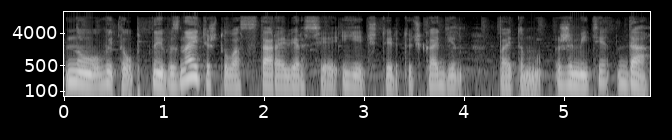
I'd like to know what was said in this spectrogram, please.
Но вы-то опытные, вы знаете, что у вас старая версия E4.1, поэтому жмите «Да».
